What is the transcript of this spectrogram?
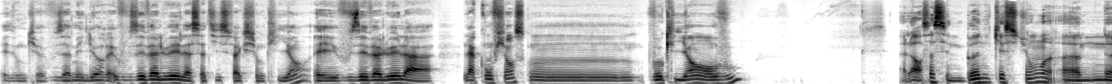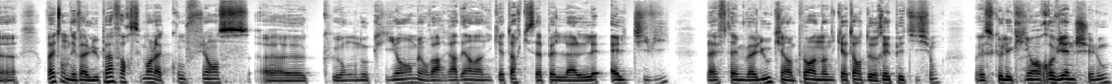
Et donc, euh, vous améliorez, vous évaluez la satisfaction client et vous évaluez la, la confiance qu'ont vos clients en vous? Alors ça, c'est une bonne question. Euh, en fait, on n'évalue pas forcément la confiance euh, qu'ont nos clients, mais on va regarder un indicateur qui s'appelle la LTV, Lifetime Value, qui est un peu un indicateur de répétition. Est-ce que les clients reviennent chez nous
